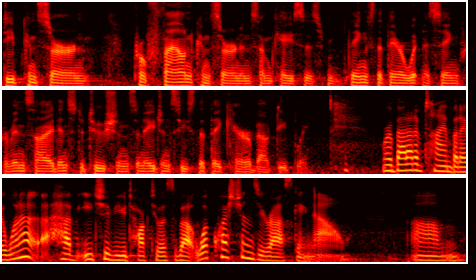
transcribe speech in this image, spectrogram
deep concern, profound concern in some cases, from things that they are witnessing from inside institutions and agencies that they care about deeply. We're about out of time, but I want to have each of you talk to us about what questions you're asking now. Um,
